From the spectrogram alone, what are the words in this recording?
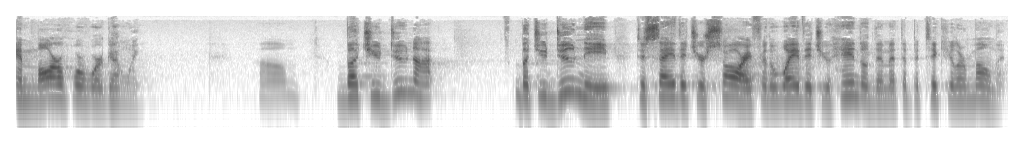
and mar where we're going. Um, but you do not, but you do need to say that you're sorry for the way that you handled them at the particular moment.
